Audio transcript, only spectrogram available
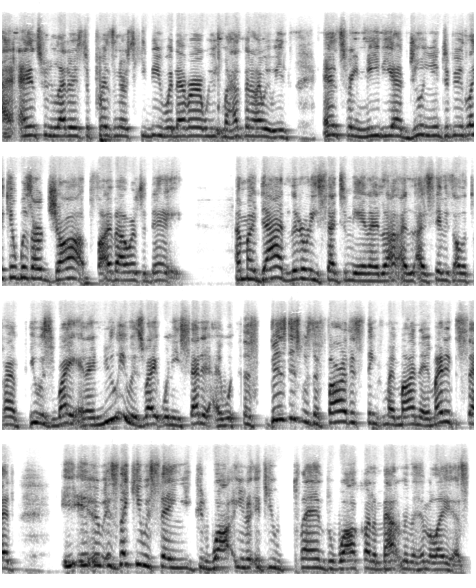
answering letters to prisoners. He'd be whatever. We, my husband and I, we'd answering media, doing interviews. Like it was our job, five hours a day. And my dad literally said to me, and I, I, I, say this all the time, he was right. And I knew he was right when he said it. I w- the business was the farthest thing from my mind. They might have said, it, it, it's like he was saying you could walk, you know, if you plan to walk on a mountain in the Himalayas.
